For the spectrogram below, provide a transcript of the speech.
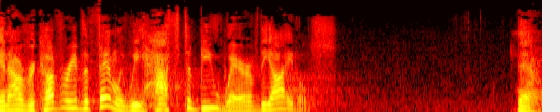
In our recovery of the family, we have to beware of the idols. Now,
